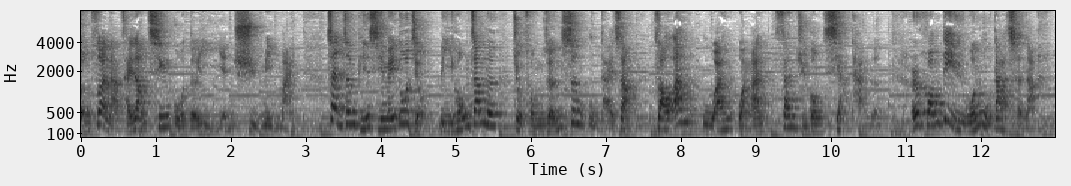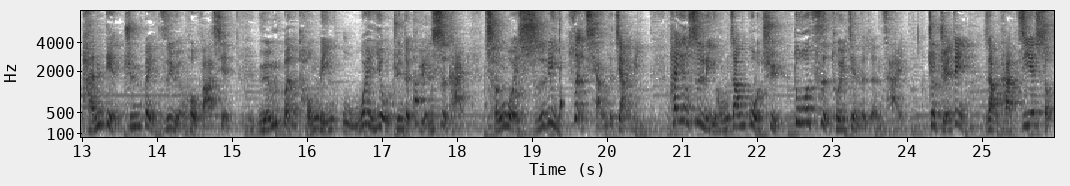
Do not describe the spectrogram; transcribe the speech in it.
总算啊才让清国得以延续命脉。战争平息没多久，李鸿章呢就从人生舞台上早安、午安、晚安三鞠躬下台了。而皇帝与文武大臣啊盘点军备资源后发现，原本统领五位右军的袁世凯成为实力最强的将领。他又是李鸿章过去多次推荐的人才，就决定让他接手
